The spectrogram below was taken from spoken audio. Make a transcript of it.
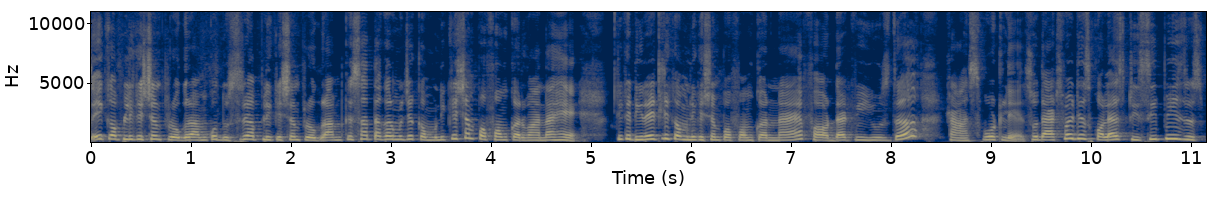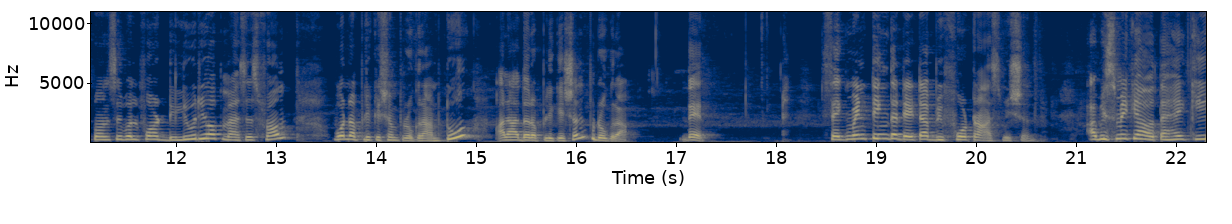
तो एक अप्लीकेशन प्रोग्राम को दूसरे अप्लीकेशन प्रोग्राम के साथ अगर मुझे कम्युनिकेशन परफॉर्म करवाना है। ठीक है डायरेक्टली कम्युनिकेशन परफॉर्म करना है for that we use the transport layer so that's why this call as T C P is responsible for delivery of message from one application program to another application program. Then, segmenting the data before transmission. अब इसमें क्या होता है कि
